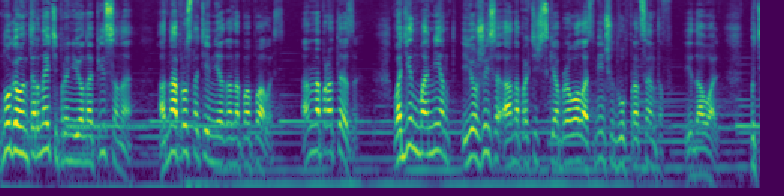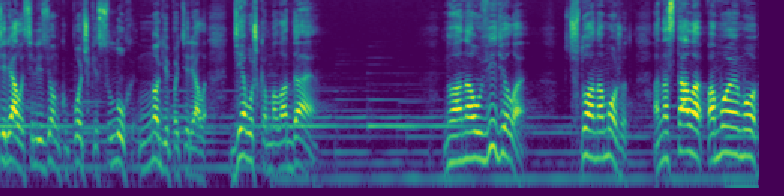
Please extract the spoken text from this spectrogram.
Много в интернете про нее написано. Одна просто тем мне она попалась. Она на протезах. В один момент ее жизнь, она практически оборвалась, меньше двух процентов ей давали. Потеряла селезенку, почки, слух, ноги потеряла. Девушка молодая. Но она увидела, что она может. Она стала, по-моему,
